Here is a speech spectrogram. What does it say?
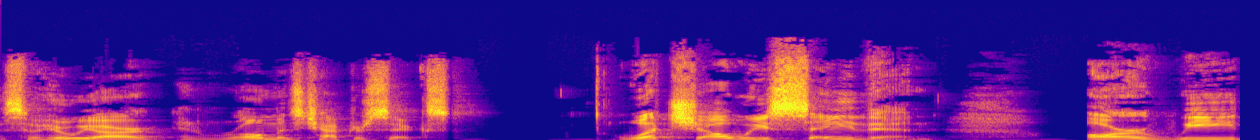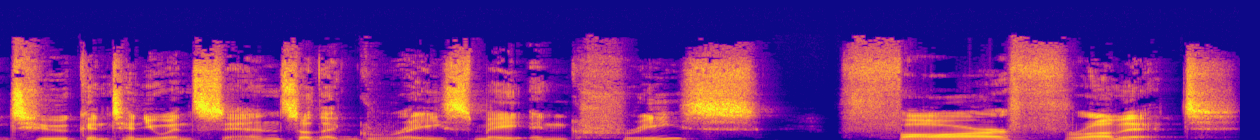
So here we are in Romans chapter 6. What shall we say then? Are we to continue in sin so that grace may increase? Far from it.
